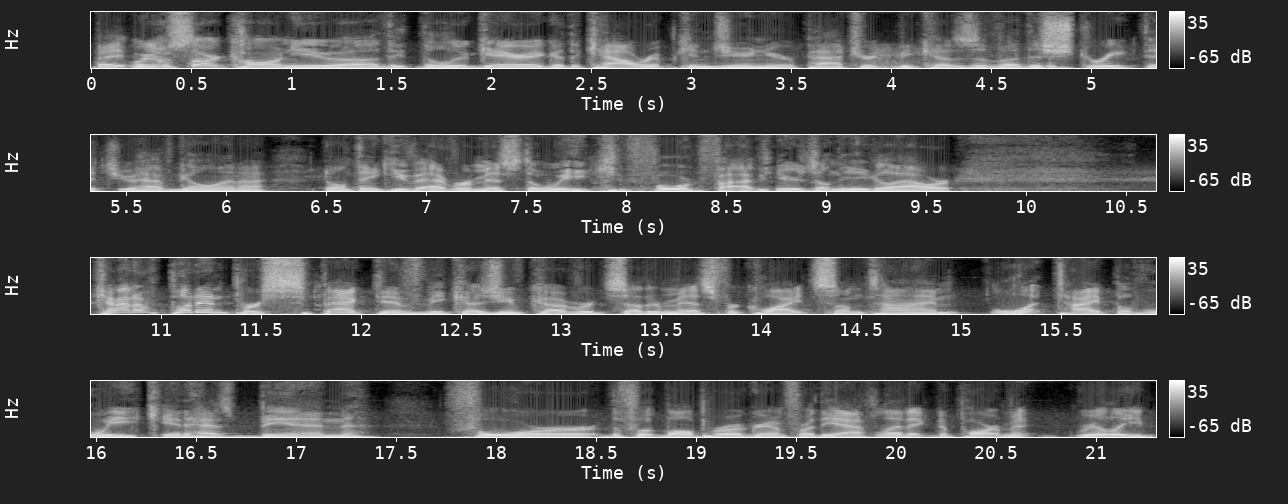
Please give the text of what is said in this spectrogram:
we're going to start calling you uh, the, the Lou Gehrig or the Cal Ripken Jr., Patrick, because of uh, the streak that you have going. I don't think you've ever missed a week four or five years on the Eagle Hour kind of put in perspective because you've covered Southern Miss for quite some time, what type of week it has been for the football program, for the athletic department. Really,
